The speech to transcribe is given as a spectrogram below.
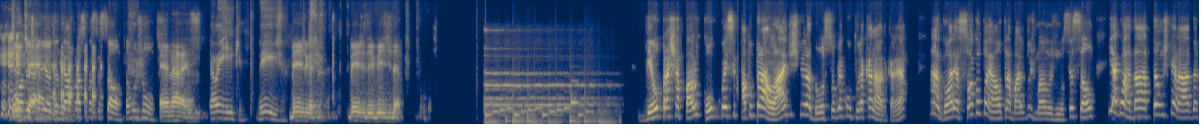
Bom, meus queridos, até a próxima sessão. Tamo junto. É nóis. Tchau, Henrique. Beijo. Beijo, gatinho. Beijo, Dri. Beijo, Débora. Deu para chapar o coco com esse papo para lá de inspirador sobre a cultura canábica, né? Agora é só acompanhar o trabalho dos manos no Sessão e aguardar a tão esperada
